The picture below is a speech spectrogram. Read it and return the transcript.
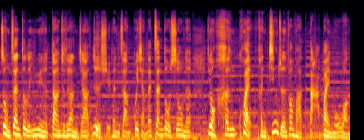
这种战斗的音乐呢，当然就是让你家热血奋张，会想在战斗的时候呢用很快很精准的方法打败魔王，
